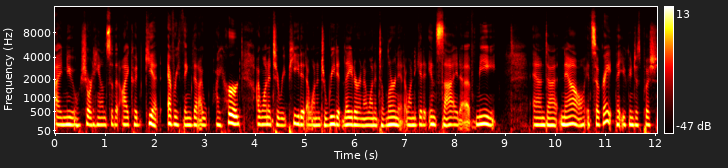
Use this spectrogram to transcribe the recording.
I knew shorthand so that I could get everything that I, I heard. I wanted to repeat it. I wanted to read it later and I wanted to learn it. I wanted to get it inside of me. And uh, now it's so great that you can just push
